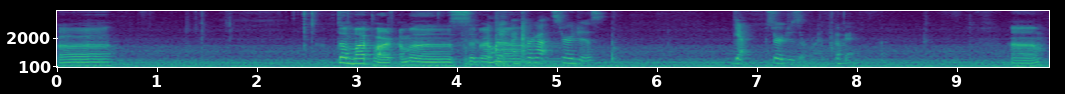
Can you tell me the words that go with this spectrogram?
Uh. Done my part. I'm gonna sit back Oh wait, down. I forgot Sturges. Yeah, Sturges are fine. Okay. Um.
